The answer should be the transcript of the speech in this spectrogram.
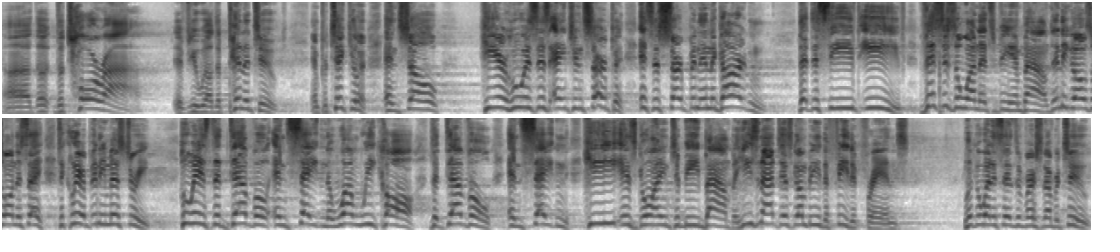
uh, the, the Torah, if you will, the Pentateuch in particular. And so, here, who is this ancient serpent? It's a serpent in the garden that deceived Eve. This is the one that's being bound. Then he goes on to say, to clear up any mystery, who is the devil and Satan, the one we call the devil and Satan, he is going to be bound. But he's not just going to be defeated, friends. Look at what it says in verse number two.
